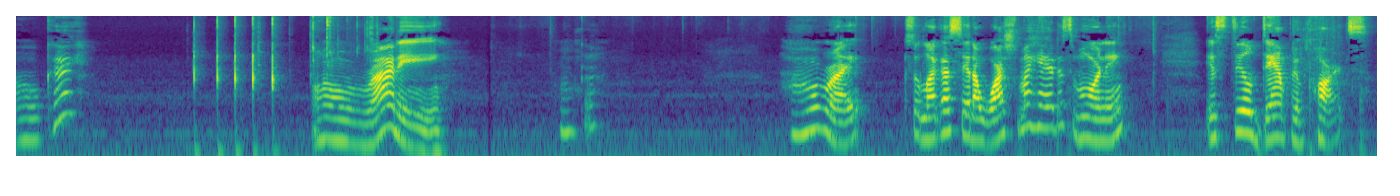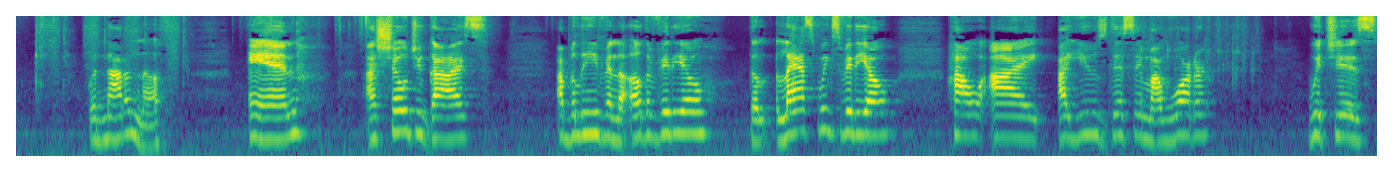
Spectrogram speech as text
Okay. Alrighty. Okay. All right. So like I said, I washed my hair this morning. It's still damp in parts, but not enough. And I showed you guys, I believe in the other video, the last week's video, how I, I use this in my water, which is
